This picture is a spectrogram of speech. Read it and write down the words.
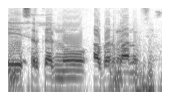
એ સરકારનો આભાર માનું છું.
